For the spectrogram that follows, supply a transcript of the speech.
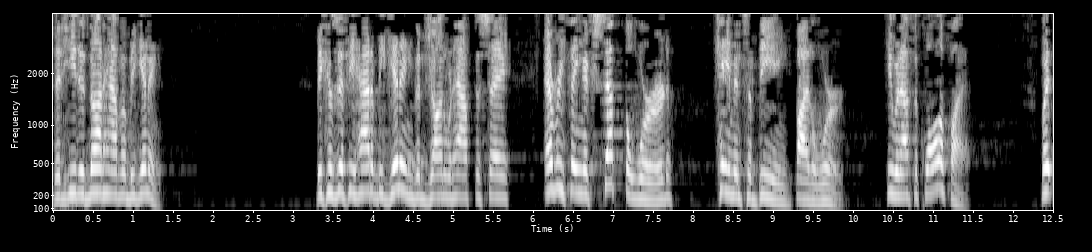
That He did not have a beginning. Because if He had a beginning, then John would have to say, everything except the Word came into being by the Word. He would have to qualify it. But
